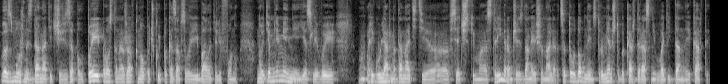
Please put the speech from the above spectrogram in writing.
возможность донатить через Apple Pay, просто нажав кнопочку и показав свое ебало телефону. Но, тем не менее, если вы регулярно донатите э, всяческим э, стримерам через Donation Alerts, это удобный инструмент, чтобы каждый раз не вводить данные карты.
